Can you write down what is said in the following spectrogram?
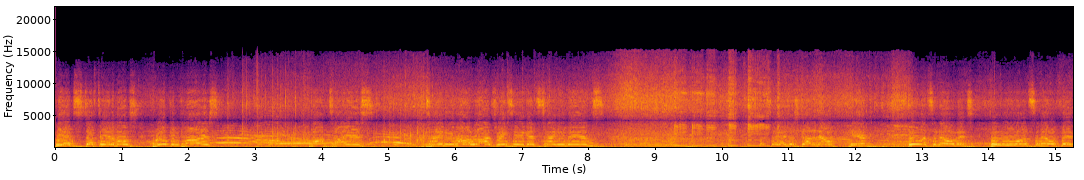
we have stuffed animals, broken cars, pop tires, tiny hot rods racing against tiny vans. Looks like I just got an elephant here. Who wants an elephant? Who wants an elephant?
